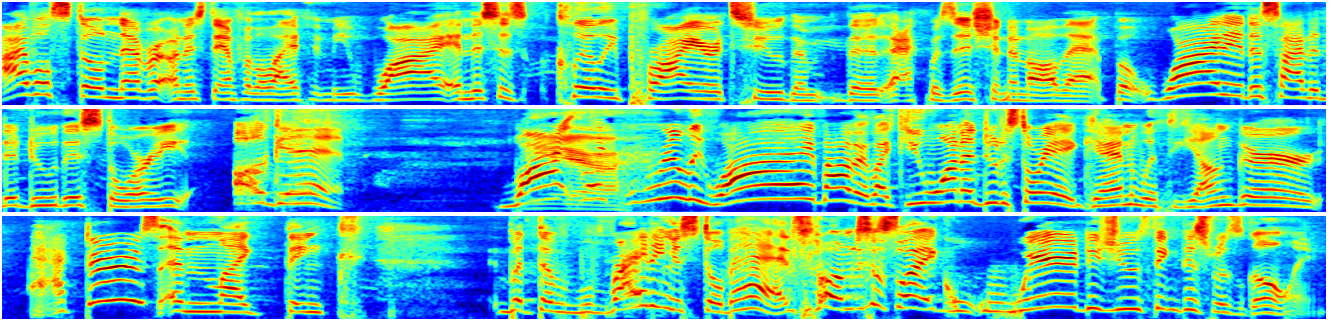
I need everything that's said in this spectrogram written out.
I will still never understand for the life of me why, and this is clearly prior to the the acquisition and all that, but why they decided to do this story again. Why, Yeah. like, really? Why bother? Like, you want to do the story again with younger actors and like think, but the writing is still bad. So I'm just like, where did you think this was going?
